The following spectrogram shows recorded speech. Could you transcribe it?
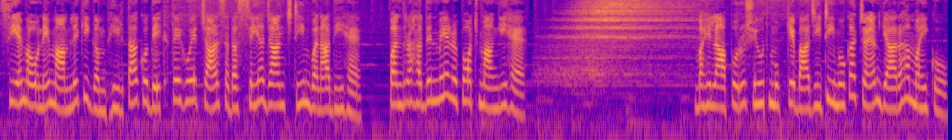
सीएमओ ने मामले की गंभीरता को देखते हुए चार सदस्यीय जाँच टीम बना दी है। पंद्रह दिन में रिपोर्ट मांगी है। महिला पुरुष यूथ मुक्केबाजी टीमों का चयन 11 मई को।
